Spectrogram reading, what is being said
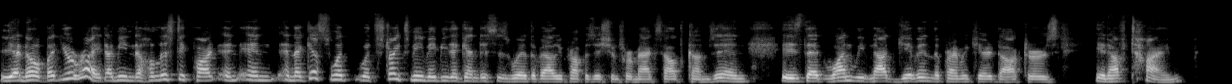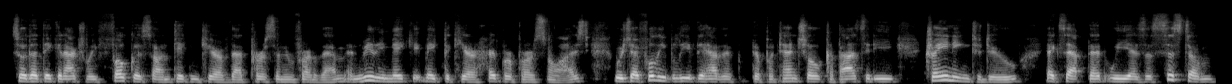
Yeah, no, but you're right. I mean, the holistic part, and and and I guess what what strikes me, maybe again, this is where the value proposition for Max Health comes in, is that one, we've not given the primary care doctors enough time so that they can actually focus on taking care of that person in front of them and really make it make the care hyper personalized which i fully believe they have the, the potential capacity training to do except that we as a system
